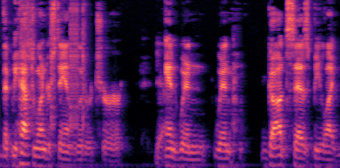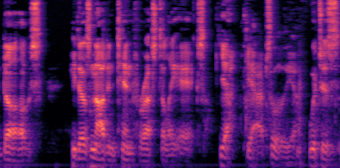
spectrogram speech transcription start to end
that we have to understand literature, Yeah. and when when God says "be like doves," He does not intend for us to lay eggs. Yeah, yeah, absolutely, yeah, which is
